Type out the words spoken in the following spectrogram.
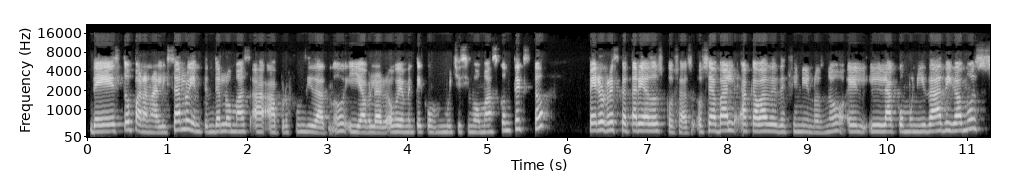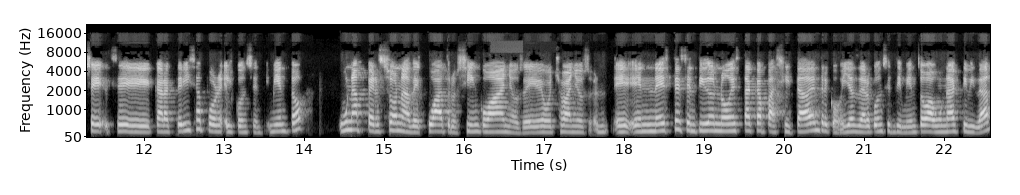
de esto para analizarlo y entenderlo más a, a profundidad, ¿no? Y hablar obviamente con muchísimo más contexto, pero rescataría dos cosas. O sea, Val acaba de definirnos, ¿no? la comunidad, digamos, se, caracteriza por el consentimiento. Una persona de cuatro, cinco años, de ocho años, eh, en este sentido no está capacitada, entre comillas, de dar consentimiento a una actividad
